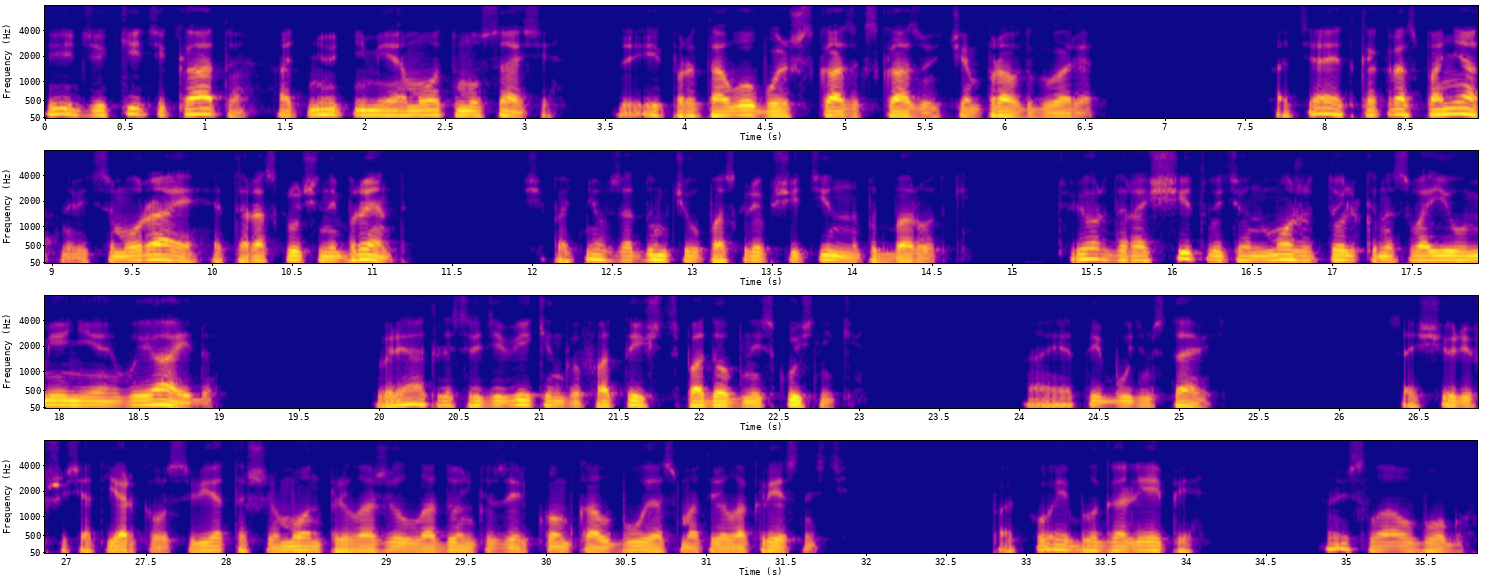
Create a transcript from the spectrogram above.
И Джикити Като отнюдь не Миямото Мусаси. Да и про того больше сказок сказывают, чем правду говорят. Хотя это как раз понятно, ведь самураи — это раскрученный бренд. Щепотнев задумчиво поскреб щетину на подбородке. Твердо рассчитывать он может только на свои умения в Иайдо. Вряд ли среди викингов отыщутся подобные искусники. А это и будем ставить. Сощурившись от яркого света, Шимон приложил ладонь козырьком к колбу и осмотрел окрестности. Покой и благолепие. Ну и слава богу.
